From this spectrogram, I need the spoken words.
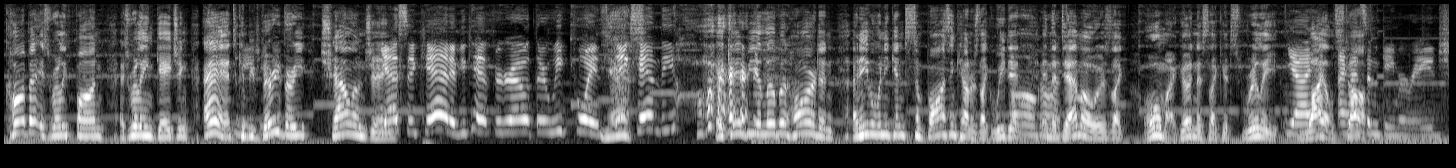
combat is really fun, it's really engaging, and can be very, very challenging. Yes, it can. If you can't figure out their weak points, Yes. it can be hard. it can be a little bit hard and and even when you get into some boss encounters like we did Oh, in the demo it was like oh my goodness like it's really yeah, I- wild I, stuff had some gamer rage.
